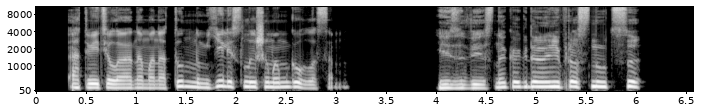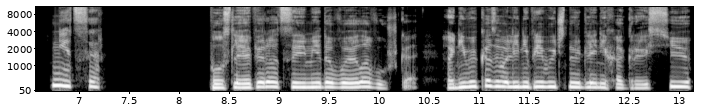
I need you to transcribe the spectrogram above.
— ответила она монотонным, еле слышимым голосом. «Известно, когда они проснутся?» «Нет, сэр». «После операции «Медовая ловушка» они выказывали непривычную для них агрессию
